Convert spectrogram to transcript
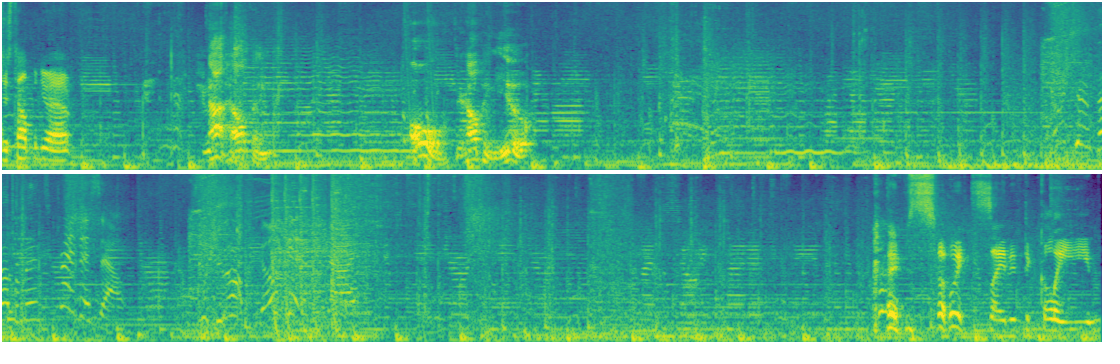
Just helping you out. You're not helping. Oh, you're helping you. This out. Go get it, guy. I'm so excited to clean.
